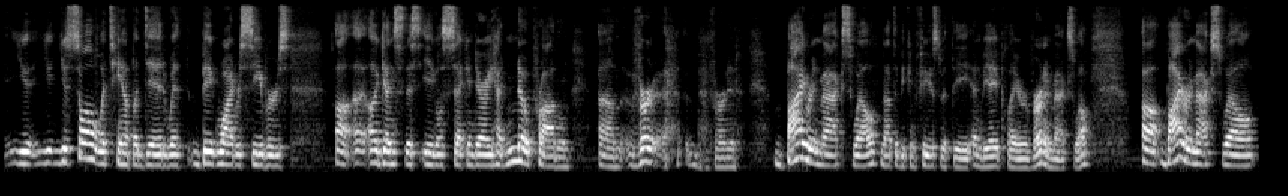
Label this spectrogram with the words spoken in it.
you, you, you saw what Tampa did with big wide receivers uh, against this Eagles secondary. Had no problem. Um, Ver- Vernon, Byron Maxwell, not to be confused with the NBA player Vernon Maxwell. Uh, Byron Maxwell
